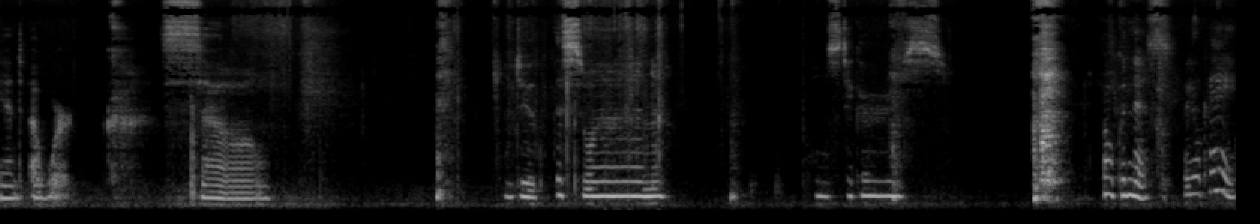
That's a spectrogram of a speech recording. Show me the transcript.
and a work. So we'll do this one. Pull stickers. Oh goodness. Are you okay?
